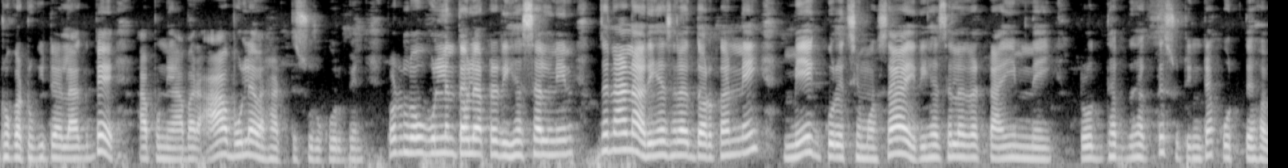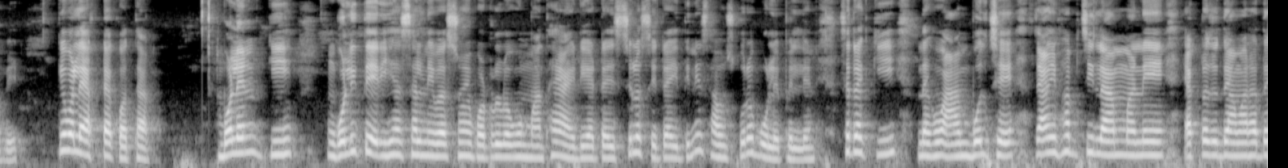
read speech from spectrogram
ঢোকাঢুকিটা লাগবে। আপনি আবার আ বলে আবার হাঁটতে শুরু করবেন। পটলবাবু বললেন, তাহলে একটা রিহার্সাল নিন। যে, না না, রিহার্সালের দরকার নেই। মেঘ করেছে মশাই, রিহার্সালের আর টাইম নেই। রোদ থাকতে থাকতে শুটিংটা করতে হবে। কেবল একটা কথা বলেন কি, গলিতে রিহার্সাল নেবার সময় পটলবাবুর মাথায় আইডিয়াটা এসেছিল, সেটাই তিনি সাহস করে বলে ফেললেন। সেটা কি? দেখো, আমি বলছে যে, আমি ভাবছিলাম মানে একটা যদি আমার হাতে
